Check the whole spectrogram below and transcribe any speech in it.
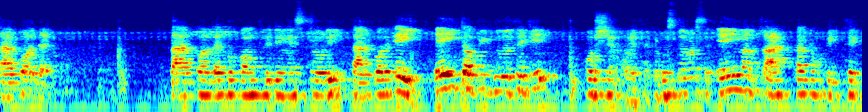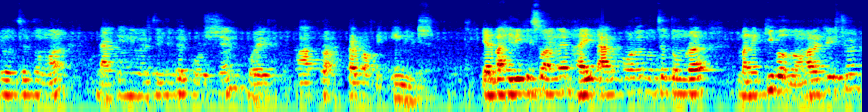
তারপরে দেখো। তারপর দেখো কমপ্লিটিং স্টোরি তারপর এই এই টপিকগুলো থেকে কোশ্চেন হয়ে থাকে, বুঝতে পারছ? এই মাত্র আটটা টপিক থেকে হচ্ছে তোমার ঢাকা ইউনিভার্সিটিতে কোশ্চেন হয়ে থাকে, মাত্র আটটা টপিক ইংলিশ এর বাইরে কিছু হয় না ভাই, তারপরে হচ্ছে তোমরা মানে কি বলব, আমার একটা স্টুডেন্ট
